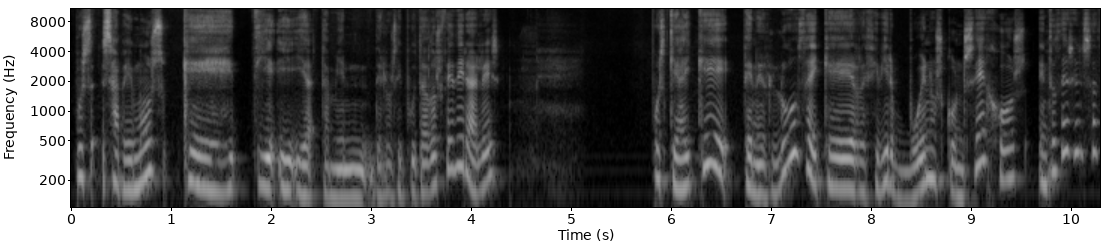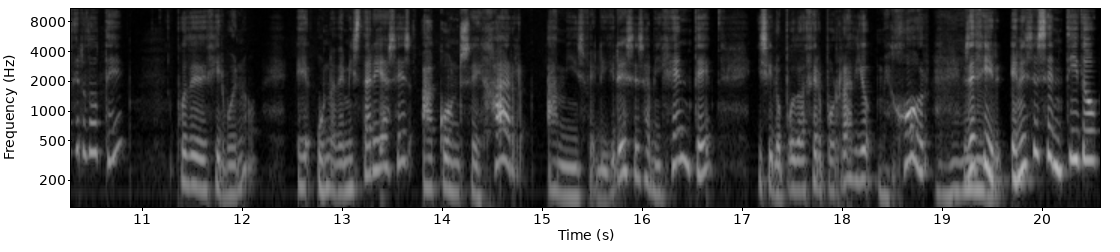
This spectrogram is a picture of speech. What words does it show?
Pues sabemos que, y, también de los diputados federales, pues que hay que tener luz, hay que recibir buenos consejos. Entonces el sacerdote puede decir, bueno, eh, una de mis tareas es aconsejar a mis feligreses, a mi gente, y si lo puedo hacer por radio, mejor. Es decir, en ese sentido,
